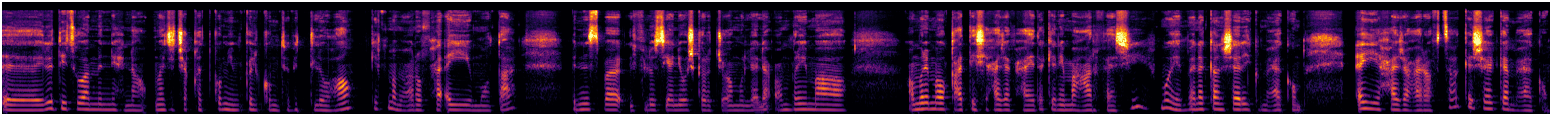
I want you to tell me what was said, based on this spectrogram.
آه، إلا ديتوها مني حنا وما تتقدكم يمكن لكم تبدلوها. كيف ما معروف بحال أي موطع. بالنسبة للفلوس يعني واش كرجعوهم ولا لا عمري ما عمري ما وقعت لي شي حاجة في حياتك يعني ما عارفاشي المهم أنا كنشارك معاكم أي حاجة عرفتها كنشاركها معاكم.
